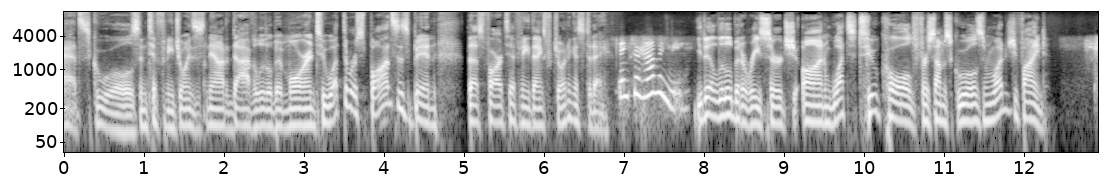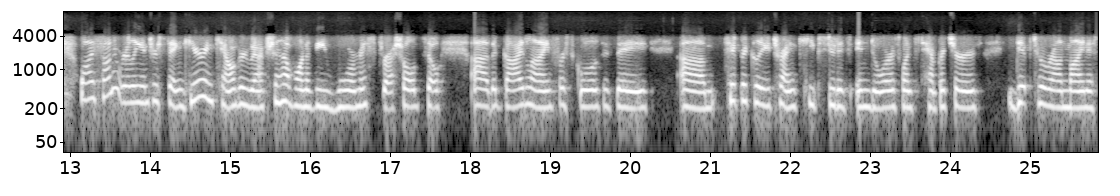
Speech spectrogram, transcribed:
at schools. And Tiffany joins us now to dive a little bit more into what the response has been thus far. Tiffany, thanks for joining us today. Thanks for having me. You did a little bit of research on what's too cold for some schools, and what did you find? Well, I found it really interesting. Here in Calgary, we actually have one of the warmest thresholds. So, uh, the guideline for schools is they um, typically try and keep students indoors once temperatures dip to around minus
